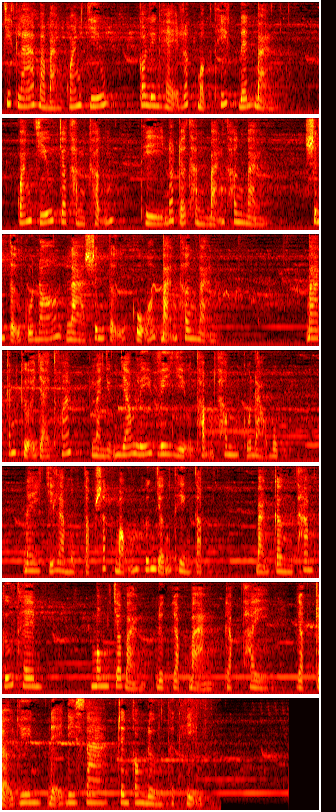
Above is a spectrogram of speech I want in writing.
Chiếc lá mà bạn quán chiếu có liên hệ rất mật thiết đến bạn. Quán chiếu cho thành khẩn thì nó trở thành bản thân bạn sinh tử của nó là sinh tử của bản thân bạn. Ba cánh cửa giải thoát là những giáo lý vi diệu thầm thâm của đạo bục đây chỉ là một tập sách mỏng hướng dẫn thiền tập. Bạn cần tham cứu thêm. Mong cho bạn được gặp bạn, gặp thầy, gặp trợ duyên để đi xa trên con đường thực hiện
